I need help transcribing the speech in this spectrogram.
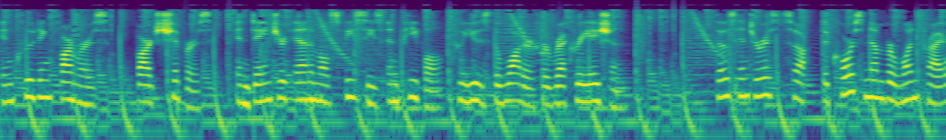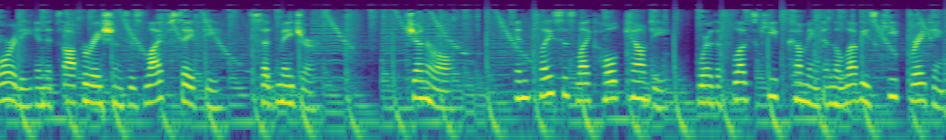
including farmers, barge shippers, endangered animal species and people who use the water for recreation. Those interests are, the Corps' number one priority in its operations is life safety, said Major General. In places like Holt County, where the floods keep coming and the levees keep breaking,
